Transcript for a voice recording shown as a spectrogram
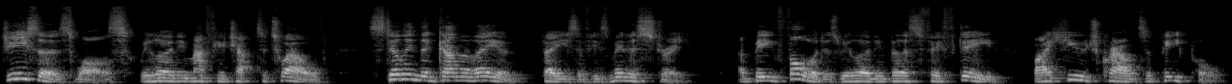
Jesus was, we learn in Matthew chapter 12, still in the Galilean phase of his ministry, and being followed, as we learn in verse 15, by huge crowds of people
